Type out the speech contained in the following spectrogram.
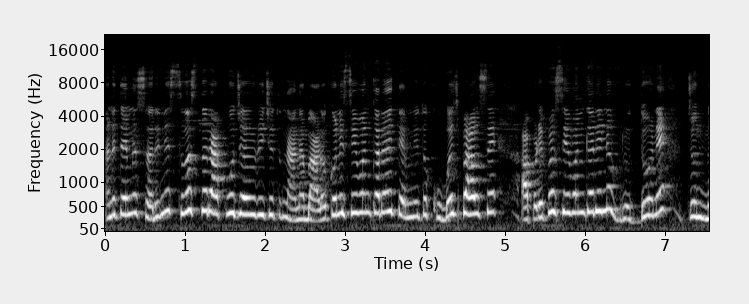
અને તેમના શરીરને સ્વસ્થ રાખવું જરૂરી છે. તો નાના બાળકોને સેવન કરાવી તેમને તો ખૂબ જ ભાવશે આપણે પણ સેવન કરીને વૃદ્ધોને જો ન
